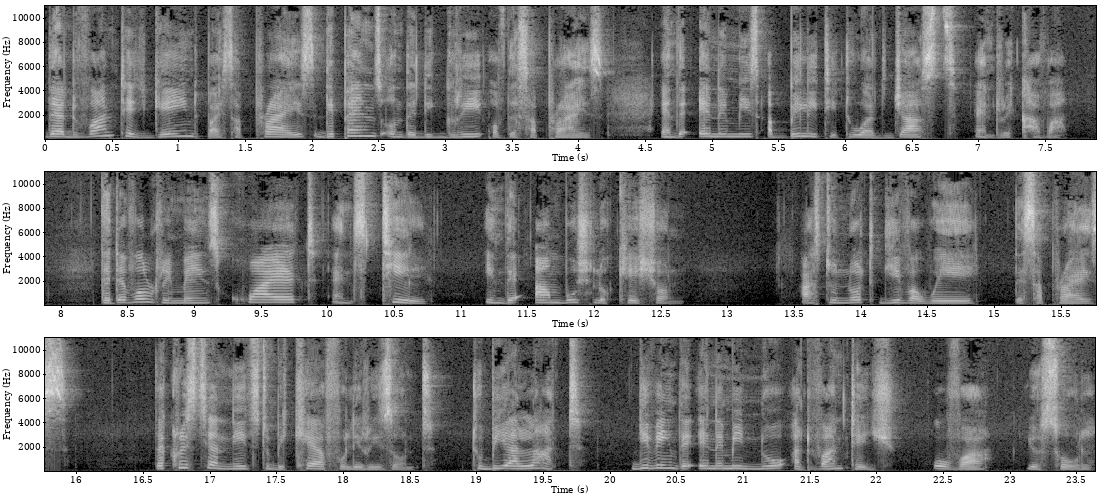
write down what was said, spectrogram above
The advantage gained by surprise depends on the degree of the surprise and the enemy's ability to adjust and recover. The devil remains quiet and still in the ambush location as to not give away the surprise. The Christian needs to be carefully reasoned, to be alert, giving the enemy no advantage over your soul.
